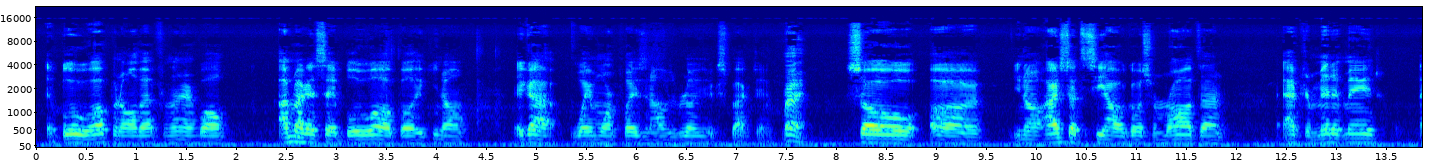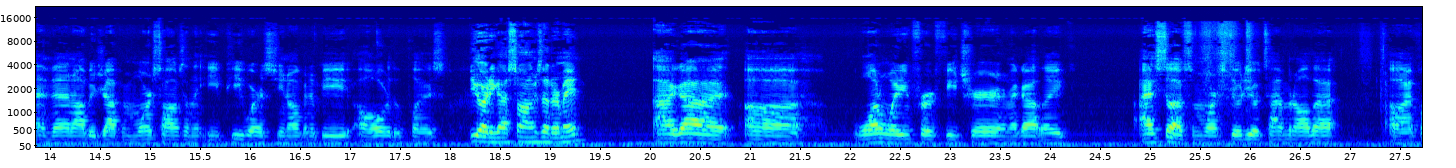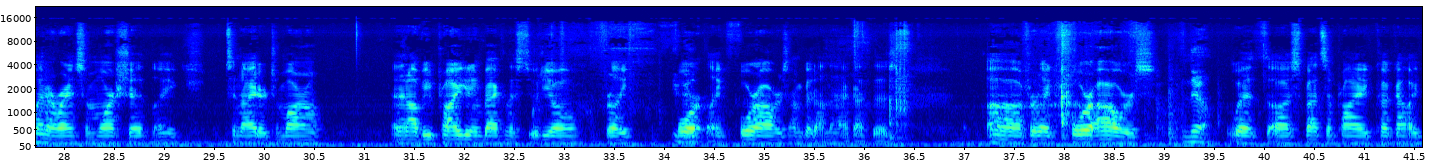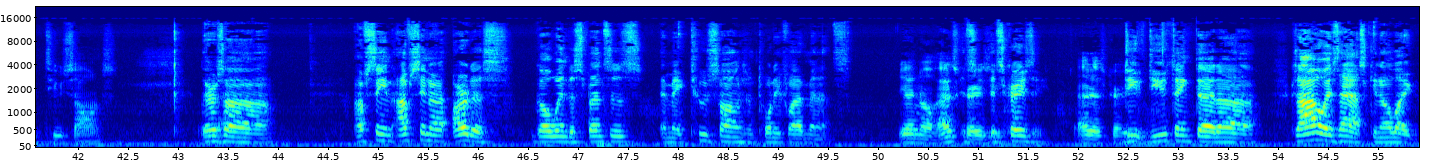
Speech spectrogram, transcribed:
it blew up and all that from there. Well, I'm not gonna say it blew up, but like you know it got way more plays than I was really expecting. Right. So, uh, you know, I start to see how it goes from Raw then after Minute Maid, and then I'll be dropping more songs on the EP where it's, you know, going to be all over the place. You already got songs that are made. I got uh, one waiting for a feature, and I got like, I still have some more studio time and all that. Uh, I plan on writing some more shit like tonight or tomorrow, and then I'll be probably getting back in the studio for like Four like four hours. I'm good on that. I got this. Uh, for like four hours? Yeah. with uh, Spence and probably cook out like two songs. There's a. I've seen I've seen an artist go into Spence's and make two songs in 25 minutes. Yeah, no, that's It's, crazy. it's crazy. that is crazy. Do you, do you think that? uh Because I always ask, you know, like,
